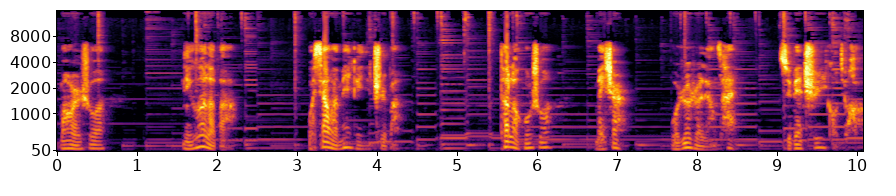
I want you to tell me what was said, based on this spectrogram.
猫儿说：“你饿了吧？我下碗面给你吃吧。”她老公说：“没事儿，我热热凉菜，随便吃一口就好。”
